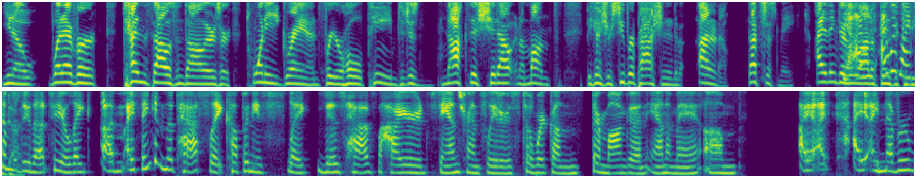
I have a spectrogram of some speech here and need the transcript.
you know whatever $10,000 or 20 grand for your whole team to just knock this shit out in a month because you're super passionate about I don't know. That's just me. I think there's Yeah, a lot would, of things I would like them done. to do that too. Like, um, I think in the past, like companies like Viz have hired fan translators to work on their manga and anime. Um, I, I, I, I never.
